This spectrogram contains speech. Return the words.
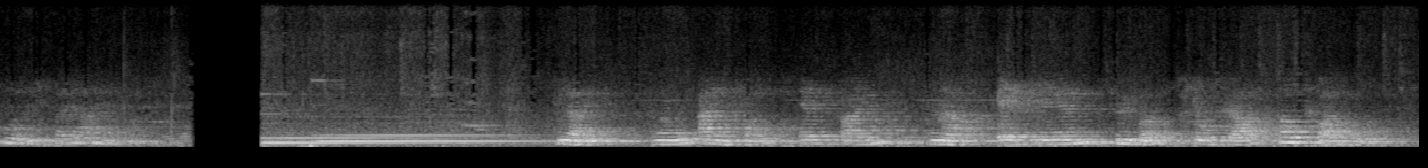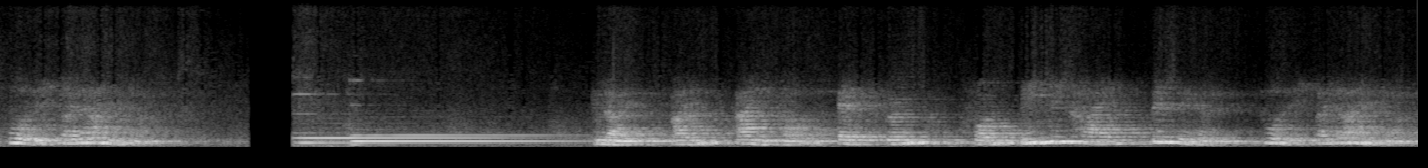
Vorsicht bei der Einfahrt. Gleis 2 Einfahrt S1 nach Esslingen über Stuttgart Hauptbahnhof. Vorsicht bei der Einfahrt. Gleis 1 Einfahrt S5 von Bietigheim-Bissingen. Vorsicht bei der Einfahrt.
